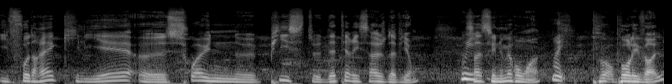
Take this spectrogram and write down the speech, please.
il faudrait qu'il y ait euh, soit une piste d'atterrissage d'avion. Ça, c'est numéro un pour, les vols.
